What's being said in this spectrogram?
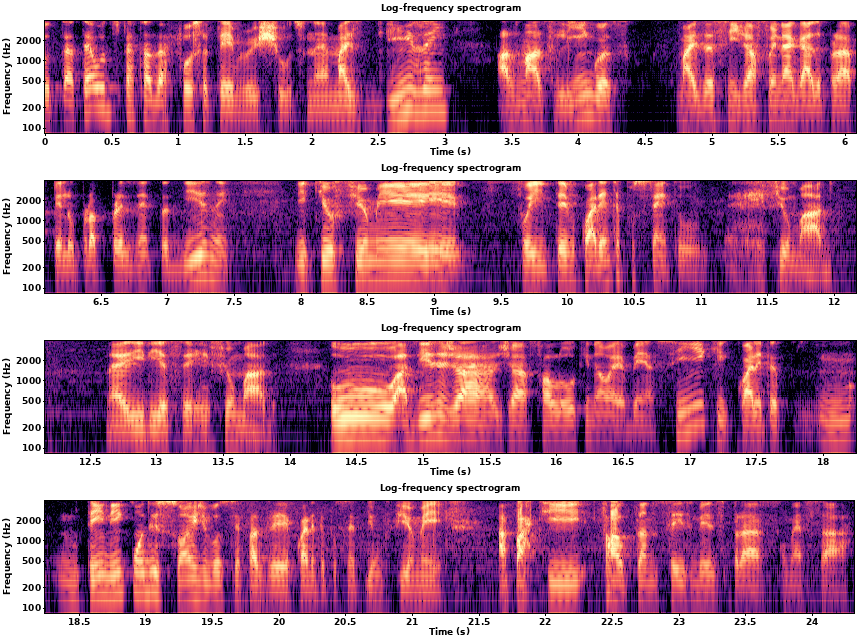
o- até o Despertar da Força teve reshoots, né? Mas dizem as más línguas, mas assim, já foi negado pra, pelo próprio presidente da Disney, de que o filme foi, teve 40% refilmado, né? Iria ser refilmado. O, a Disney já, já falou que não é bem assim, que 40, não, não tem nem condições de você fazer 40% de um filme a partir faltando seis meses para começar.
